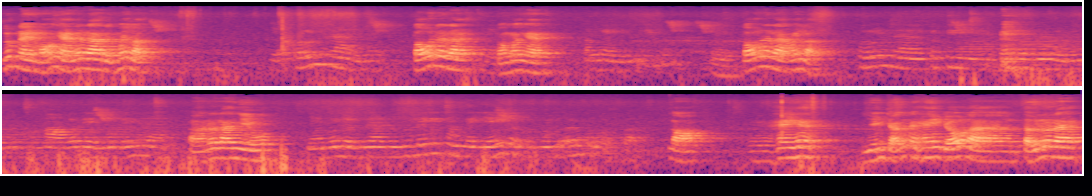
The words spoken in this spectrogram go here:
Lúc này mỗi ngày nó ra được mấy lần? Dạ tối nó ra tối nó ra còn ban ngày lắm. ừ. tối nó ra mấy lần? Tối nó ra có khi ba đêm rồi họ có đêm nó lấy ra. À nó ra nhiều không? Dạ mỗi lần ra tôi cứ lấy con cây giấy rồi tôi cứ ấn vào vật đó. Ừ, hay ha. Diện chẩn này hay chỗ là tự nó ra.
